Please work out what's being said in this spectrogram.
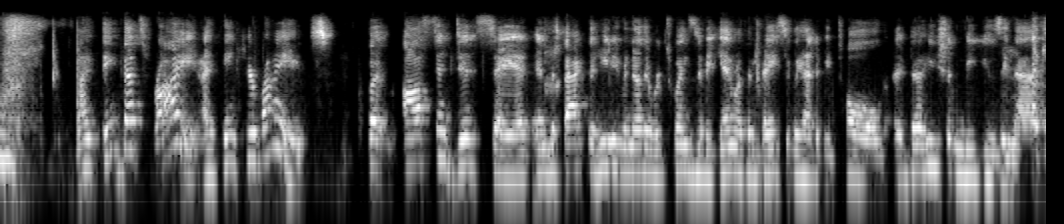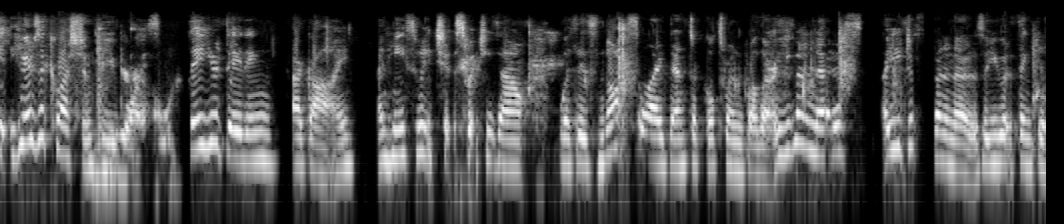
I think that's right. I think you're right. But Austin did say it, and the fact that he didn't even know they were twins to begin with and basically had to be told, uh, he shouldn't be using that. Okay, here's a question for you boys. Say you're dating a guy and he switch, switches out with his not so identical twin brother. Are you going to notice? Are you just going to notice? Are you going to think you're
